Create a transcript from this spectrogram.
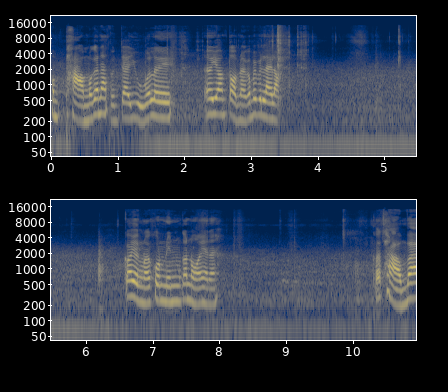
คำถามมันก็น่าสนใจอยู่ก็เลย เออยอมตอบหน่อยก็ไม่เป็นไรหรอก ก็อย่างน้อยคนเม้นมันก็น้อยอะนะ ก็ถามว่า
